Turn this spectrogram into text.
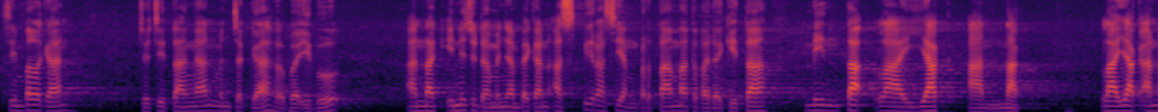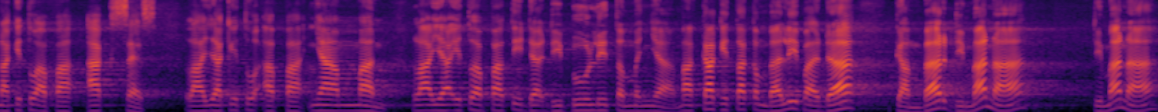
Simpel kan? Cuci tangan mencegah Bapak Ibu. anak ini sudah menyampaikan aspirasi yang pertama kepada kita, minta layak anak. Layak anak itu apa? Akses. Layak itu apa? Nyaman. Layak itu apa? Tidak dibully temennya. Maka kita kembali pada gambar di mana di mana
